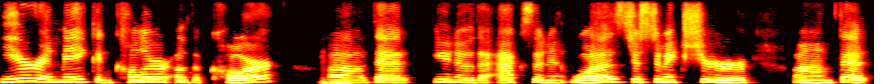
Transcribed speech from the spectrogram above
year and make and color of the car Mhm. uh, that you know the accident was, just to make sure um, that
